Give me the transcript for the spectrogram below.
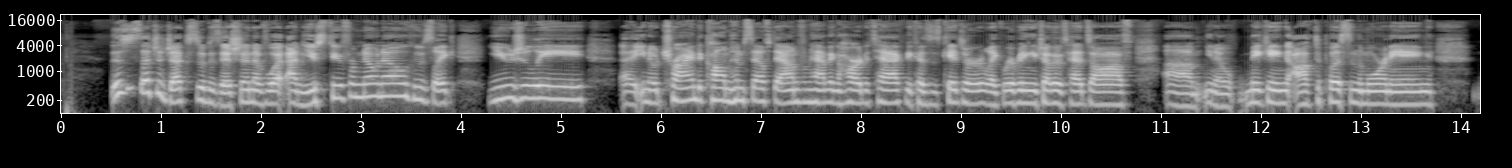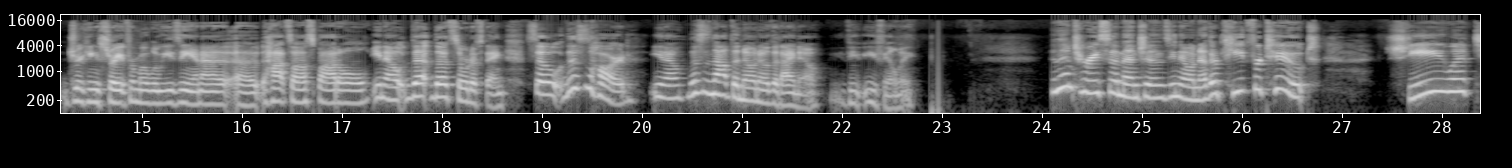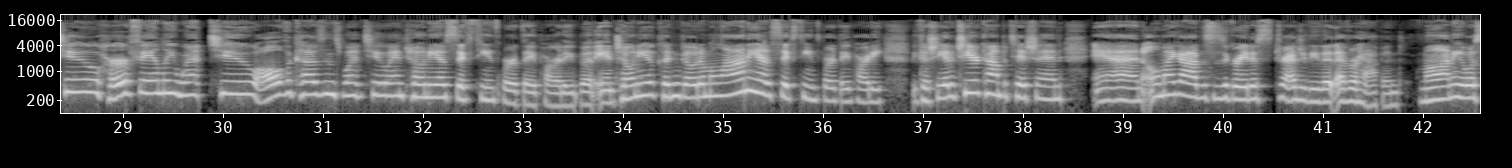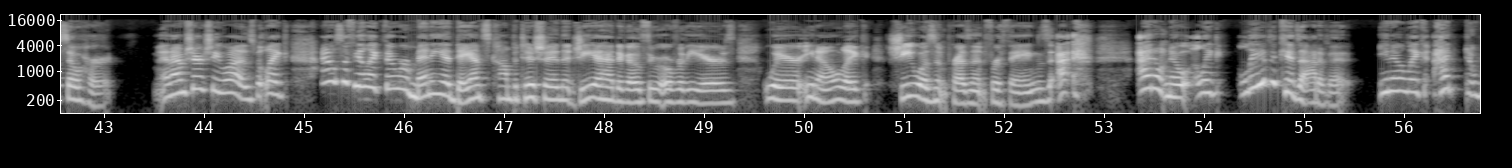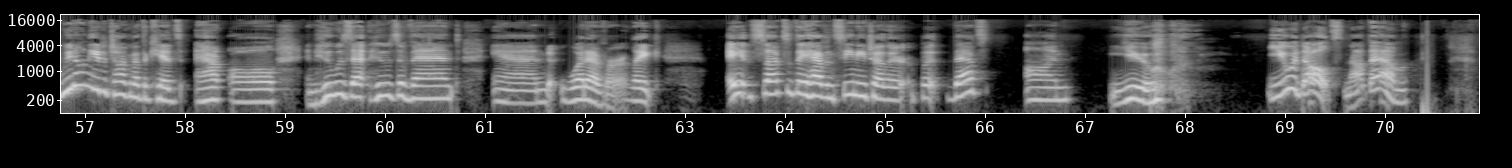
This is such a juxtaposition of what I'm used to from Nono, who's like usually, uh, you know, trying to calm himself down from having a heart attack because his kids are like ripping each other's heads off, um, you know, making octopus in the morning, drinking straight from a Louisiana uh, hot sauce bottle, you know, that that sort of thing. So this is hard, you know. This is not the Nono that I know. If you, you feel me. And then Teresa mentions, you know, another teat for toot she went to, her family went to, all the cousins went to Antonia's 16th birthday party, but Antonia couldn't go to Melania's 16th birthday party because she had a cheer competition. And oh my God, this is the greatest tragedy that ever happened. Melania was so hurt. And I'm sure she was, but like, I also feel like there were many a dance competition that Gia had to go through over the years where, you know, like she wasn't present for things. I, I don't know, like, leave the kids out of it you know like I, we don't need to talk about the kids at all and who was at whose event and whatever. Like it sucks that they haven't seen each other but that's on you. You adults not them.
